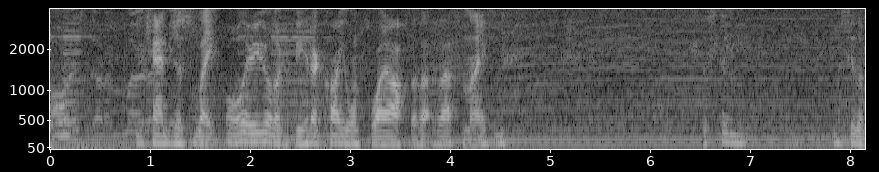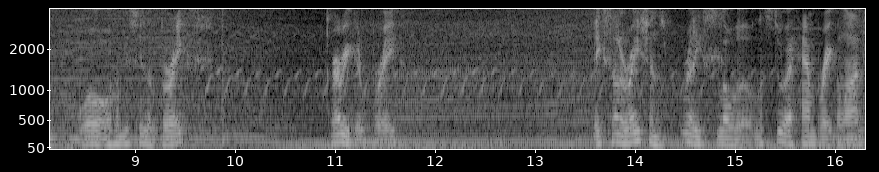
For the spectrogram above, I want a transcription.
you can't just like, oh there you go, look, if you hit a car you won't fly off. That's nice. this thing, let me see the, whoa, let me see the brakes. Very good brakes. Acceleration's really slow though. Let's do a handbrake launch.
